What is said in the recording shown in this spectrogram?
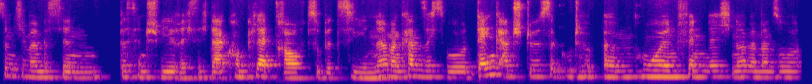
finde ich immer ein bisschen, bisschen schwierig, sich da komplett drauf zu beziehen. Ne? Man kann sich so Denkanstöße gut ähm, holen, finde ich, ne? wenn man so,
